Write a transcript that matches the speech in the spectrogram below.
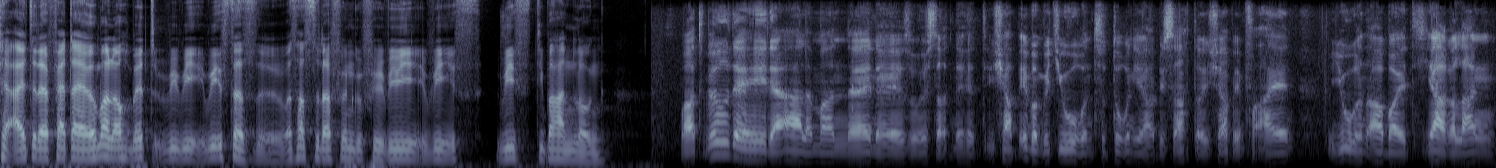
der Alte, der fährt da ja immer noch mit. Wie, wie, wie ist das? Was hast du da für ein Gefühl? Wie, wie, ist, wie ist die Behandlung? Was will der hier, der alte Mann? Nee, nee, so ist das nicht. Ich habe immer mit Juren zu tun gehabt. Ich sagte, ich habe im Verein Jugendarbeit jahrelang,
